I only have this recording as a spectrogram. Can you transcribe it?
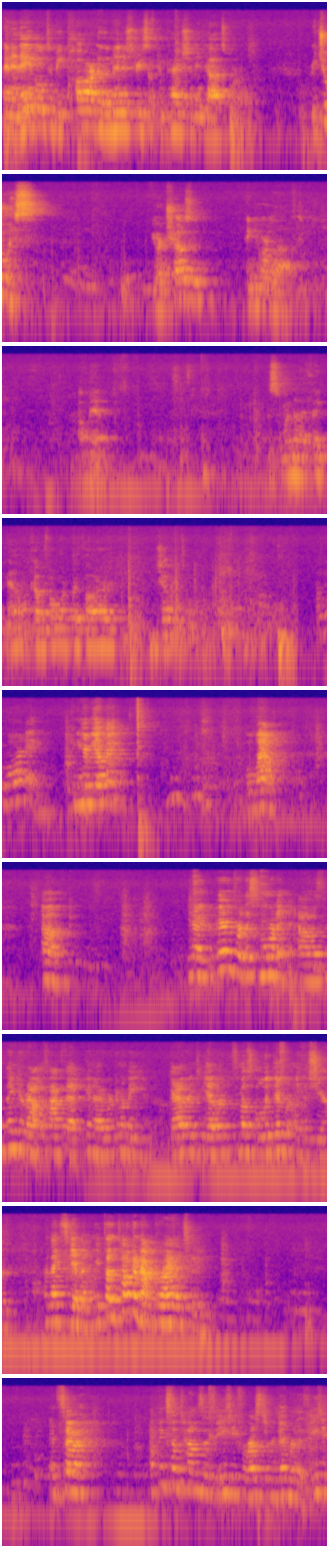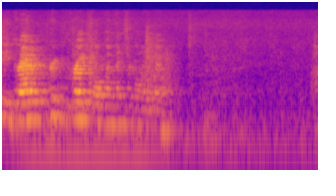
and enabled to be part of the ministries of compassion in God's world. Rejoice. You are chosen and you are loved. Amen. This one, I think, now we'll come forward with our children's one. Well, good morning. Can you hear me okay? Well, wow. Um, you know, in preparing for this morning, I was thinking about the fact that, you know, we're gonna be gathering together, some a little bit differently this year, for Thanksgiving. We've been talking about gratitude. And so, I think sometimes it's easy for us to remember that it's easy to be grateful when things are going well.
